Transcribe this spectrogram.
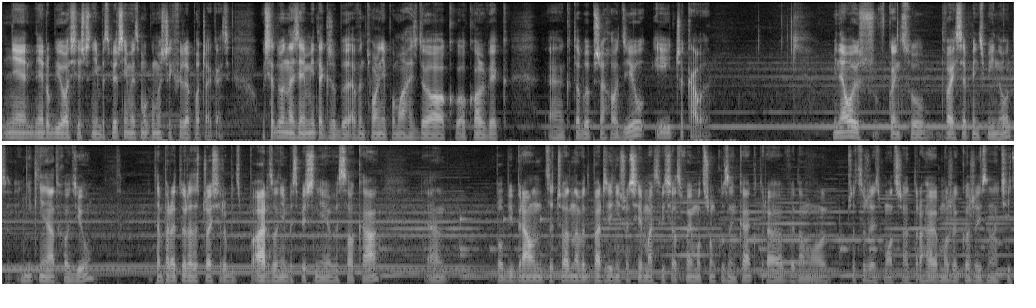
nie, nie robiło się jeszcze niebezpiecznie, więc mogą jeszcze chwilę poczekać. Usiadły na ziemi, tak żeby ewentualnie pomachać do kogokolwiek, e, kto by przechodził i czekały. Minęło już w końcu 25 minut, nikt nie nadchodził temperatura zaczęła się robić bardzo niebezpiecznie wysoka. E, Bobby Brown zaczęła nawet bardziej niż o siebie martwić o swoją młodszą kuzynkę, która wiadomo, przez to, że jest młodsza, trochę może gorzej znosić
